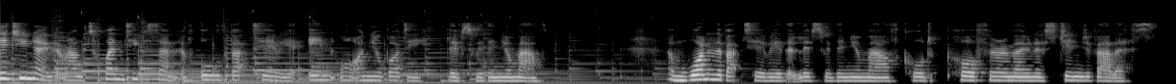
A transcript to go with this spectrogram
Did you know that around 20% of all the bacteria in or on your body lives within your mouth? And one of the bacteria that lives within your mouth, called Porphyromonas gingivalis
